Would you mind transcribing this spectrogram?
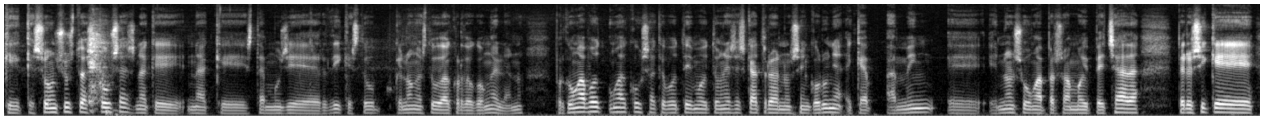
que, que son xusto as cousas na que na que esta muller di que estou que non estou de acordo con ela, non? Porque unha unha cousa que botei moito neses 4 anos en Coruña é que a, a min eh, non sou unha persoa moi pechada, pero sí que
